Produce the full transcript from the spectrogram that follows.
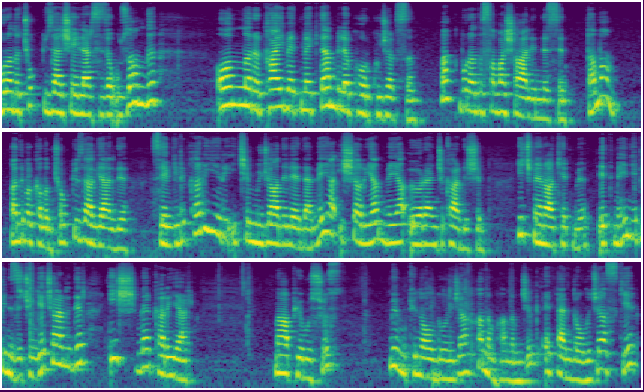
burada çok güzel şeyler size uzandı. Onları kaybetmekten bile korkacaksın. Bak burada savaş halindesin. Tamam. Hadi bakalım çok güzel geldi. Sevgili kariyeri için mücadele eden veya iş arayan veya öğrenci kardeşim. Hiç merak etme, etmeyin. Hepiniz için geçerlidir. İş ve kariyer. Ne yapıyormuşuz? Mümkün olduğunca hanım hanımcık efendi olacağız ki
